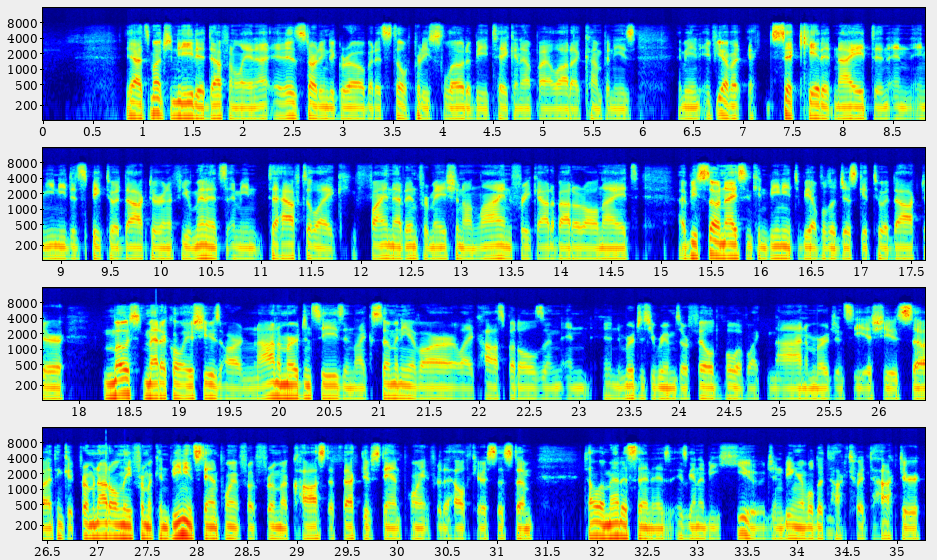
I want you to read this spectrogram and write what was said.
Yeah, it's much needed, definitely, and uh, it is starting to grow, but it's still pretty slow to be taken up by a lot of companies. I mean, if you have a, a, sick kid at night and, and, and you need to speak to a doctor in a few minutes, I mean, to have to like find that information online, freak out about it all night, it'd be so nice and convenient to be able to just get to a doctor, most medical issues are non-emergencies and like so many of our like hospitals and, and, and emergency rooms are filled full of like non-emergency issues. So i think it, from not only from a convenience standpoint but from a cost-effective standpoint for the healthcare system telemedicine is, is going to be huge and being able to talk to a doctor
